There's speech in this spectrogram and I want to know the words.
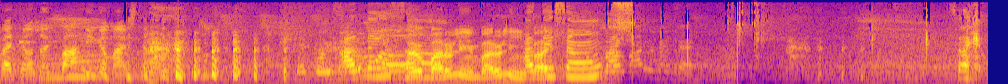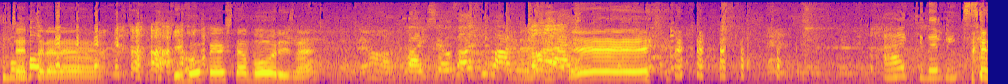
Vai ter uma dor de barriga mais tarde. É o Atenção. barulhinho, barulhinho. Atenção. Vai o Será que eu vou Tchan, morrer? tchararã. Que rufem os tambores, né? Vai encher os olhos de lágrimas. Ai, que delícia.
